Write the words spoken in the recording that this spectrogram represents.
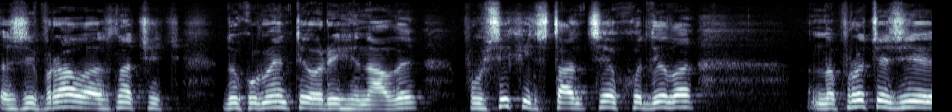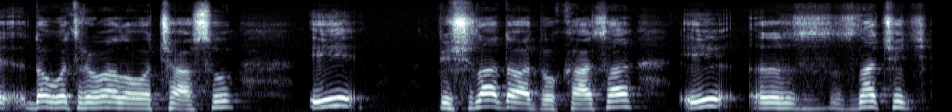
зібрала, значить, документи, оригінали по всіх інстанціях, ходила на протязі довготривалого часу і пішла до адвоката, і, е, значить,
